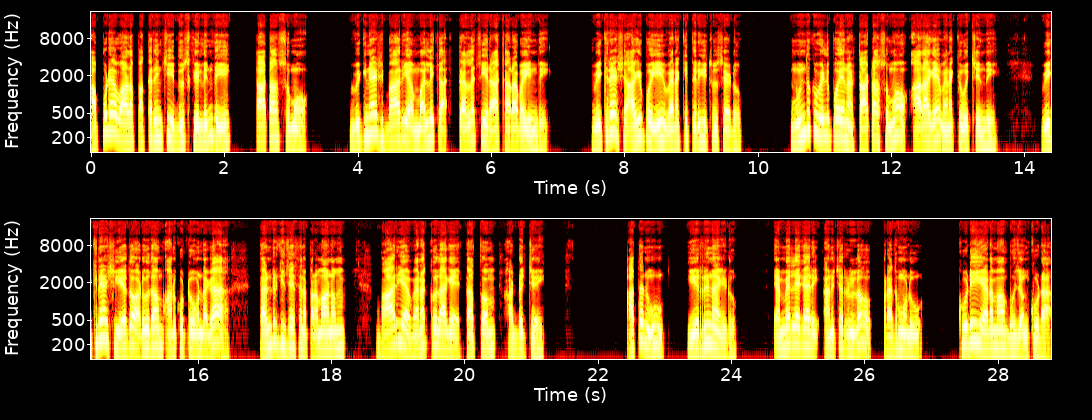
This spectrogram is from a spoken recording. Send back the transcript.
అప్పుడే వాళ్ళ పక్క నుంచి దూసుకెళ్ళింది టాటా సుమో. విఘ్నేష్ భార్య మల్లిక తెల్లచీర ఖరాబయింది. విఘ్నేష్ ఆగిపోయి వెనక్కి తిరిగి చూశాడు. ముందుకు వెళ్ళిపోయిన టాటా సుమో అలాగే వెనక్కి వచ్చింది. విఘ్నేష్ ఏదో అడుగుదాం అనుకుంటూ ఉండగా తండ్రికి చేసిన ప్రమాణం భార్య వెనక్కులాగే తత్వం అడ్డొచ్చాయి. అతను ఎర్రినాయుడు ఎమ్మెల్యే గారి అనుచరుల్లో ప్రథముడు కుడి ఎడమ భుజం కూడా.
